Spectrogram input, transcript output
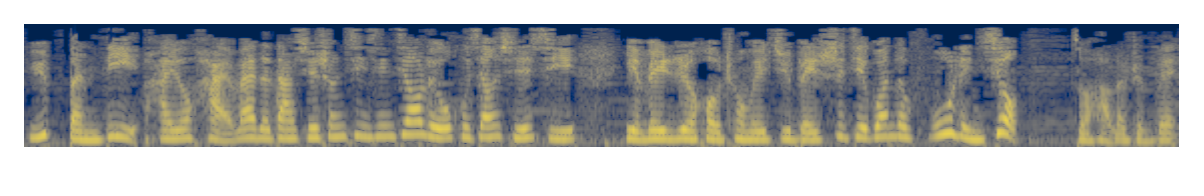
与本地还有海外的大学生进行交流，互相学习，也为日后成为具备世界观的服务领袖做好了准备。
